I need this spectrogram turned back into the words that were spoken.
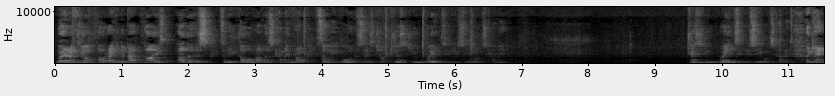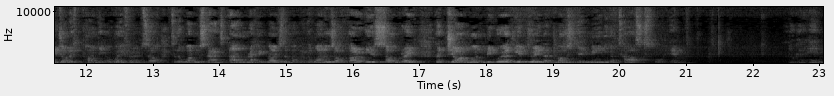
Where is the authority to baptize others to be thought of as coming from? It's only water, says John. Just you wait till you see what's coming. Just you wait till you see what's coming. Again, John is pointing away from himself to the one who stands unrecognized among them, the one whose authority is so great that John wouldn't be worthy of doing the most demeaning of tasks for him. Look at him.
